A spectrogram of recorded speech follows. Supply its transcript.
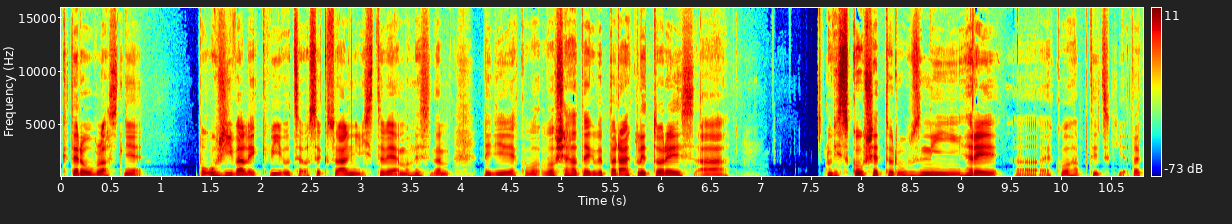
kterou vlastně používali k výuce o sexuální výstavě. Mohli si tam lidi jako ošahat, jak vypadá klitoris a vyzkoušet různé hry, jako haptický a tak.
